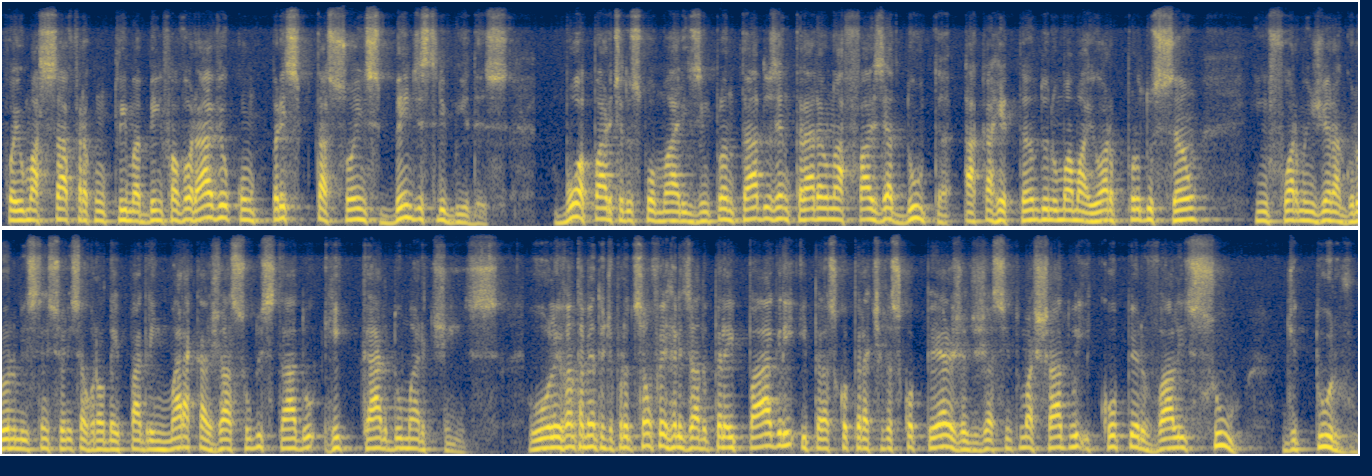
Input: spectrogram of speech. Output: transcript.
Foi uma safra com clima bem favorável, com precipitações bem distribuídas. Boa parte dos pomares implantados entraram na fase adulta, acarretando numa maior produção, informa o engenheiro agrônomo e extensionista rural da IPAGRE em Maracajá, sul do estado, Ricardo Martins. O levantamento de produção foi realizado pela IPAGRE e pelas cooperativas Coperja de Jacinto Machado e Cooper Vale Sul de Turvo.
